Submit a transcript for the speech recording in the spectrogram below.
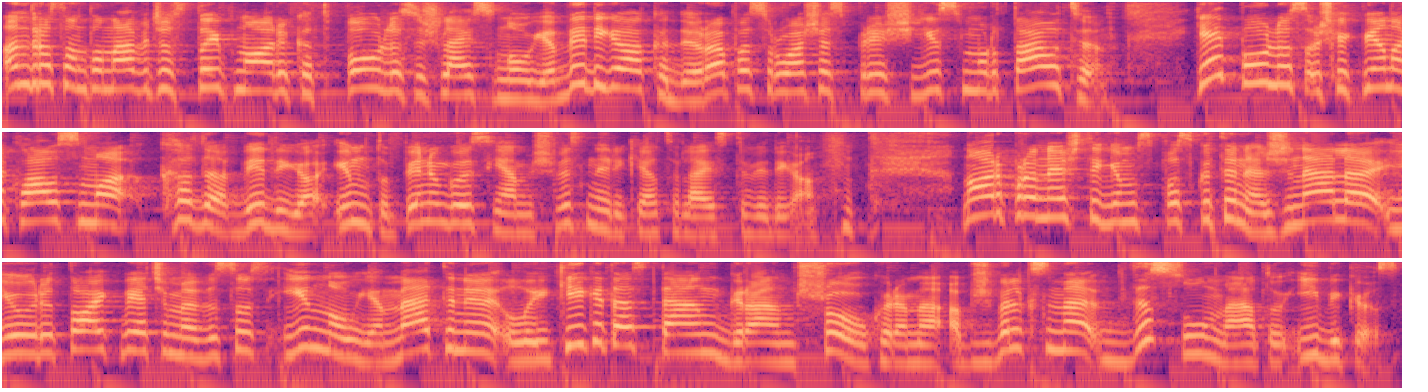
Andrius Antonavičius taip nori, kad Paulius išleistų naują video, kad yra pasiruošęs prieš jį smurtauti. Jei Paulius už kiekvieną klausimą, kada video imtų pinigus, jam iš vis nereikėtų leisti video. Noriu pranešti jums paskutinę žinelę, jau rytoj kviečiame visus į naują metinį Laikykitės ten Grand Show, kuriame apžvelgsime visų metų įvykius.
